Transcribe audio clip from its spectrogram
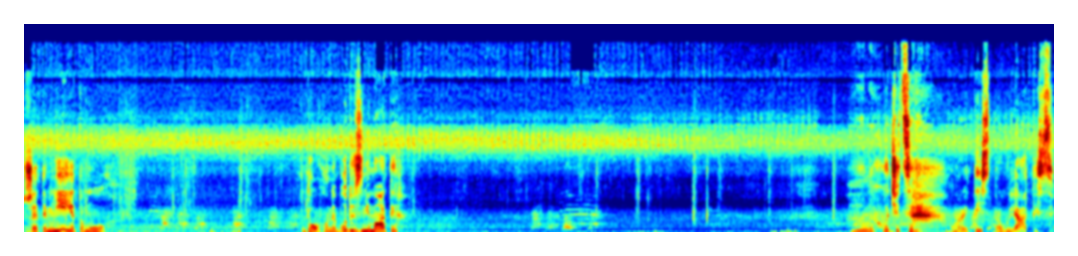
Вже темніє, тому довго не буду знімати. Але хочеться пройтись, прогулятись.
